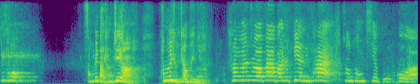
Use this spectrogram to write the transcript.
聪聪，怎么被打成这样啊？他们为什么这样对你？他们说爸爸是变态，聪聪气不过。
